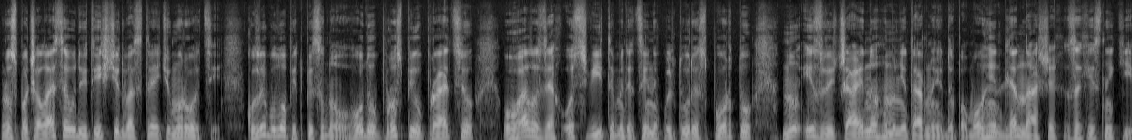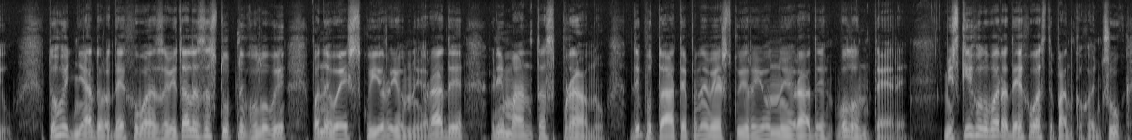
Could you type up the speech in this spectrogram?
розпочалася у 2023 році, коли було підписано угоду про співпрацю у галузях освіти, медицини, культури, спорту, ну і звичайно гуманітарної допомоги для наших захисників. Того дня до Радехова завітали заступник голови Паневежської районної ради Ріманта Спрану, депутати Паневежської районної ради, волонтери. Міський голова Радехова Степан Коханчук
